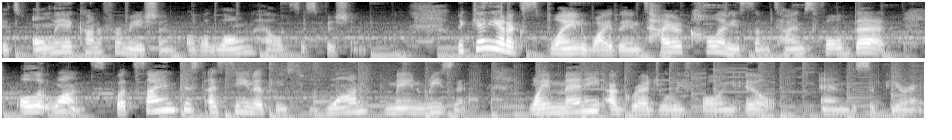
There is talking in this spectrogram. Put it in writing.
it's only a confirmation of a long-held suspicion. We can't yet explain why the entire colony sometimes fall dead all at once, but scientists are seeing at least one main reason why many are gradually falling ill and disappearing.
